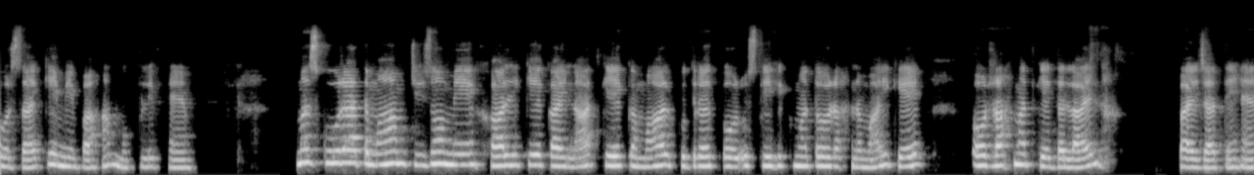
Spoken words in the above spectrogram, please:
और जायके में बाहम मुख्तलिफ़ हैं। मजकूरा तमाम चीज़ों में खाल के कायनात के कमाल, कुदरत और उसकी हमत और रहनमाई के और रहमत के दलाइल पाए जाते हैं।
